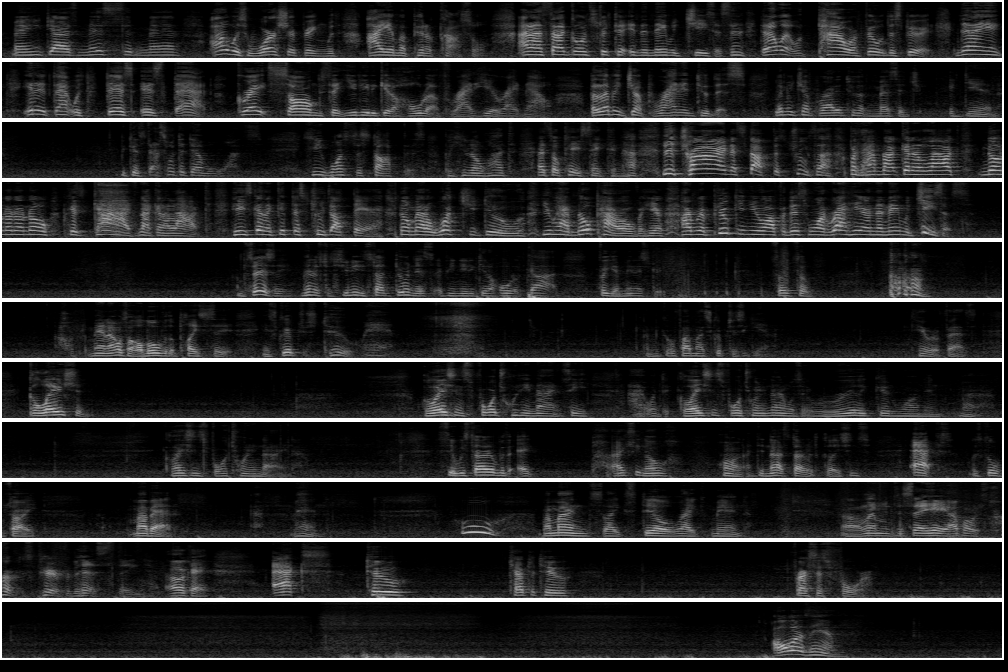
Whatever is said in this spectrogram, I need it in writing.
Man, you guys miss it, man. I was worshiping with I am a Pentecostal. And I started going straight to in the name of Jesus. And then I went with power filled with the Spirit. And then I ended that with this is that. Great songs that you need to get a hold of right here, right now. But let me jump right into this. Let me jump right into the message again. Because that's what the devil wants. He wants to stop this. But you know what? That's okay, Satan. You're trying to stop this truth, but I'm not going to allow it. No, no, no, no, because God's not going to allow it. He's going to get this truth out there. No matter what you do, you have no power over here. I'm rebuking you off of this one right here in the name of Jesus. I'm seriously, ministers, you need to start doing this if you need to get a hold of God for your ministry. So, so Oh, man, I was all over the place in scriptures too, man. Let me go find my scriptures again. Here real fast. Galatians. Galatians 4.29. See, I went to Galatians 4.29 was a really good one in my Galatians 4.29. See, we started with actually no, hold on. I did not start with Galatians. Acts. Let's go. Sorry. My bad. Man. Whew. My mind's like still like, man. Uh, let me just say, hey, I've always worked the spirit for this thing. Okay. Acts 2, chapter 2, verses 4. All of them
